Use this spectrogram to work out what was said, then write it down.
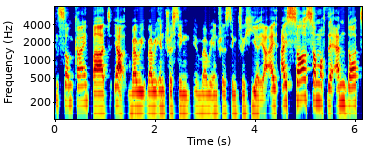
in some kind. But yeah, very very interesting, very interesting to hear. Yeah, I, I saw some of the m dot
